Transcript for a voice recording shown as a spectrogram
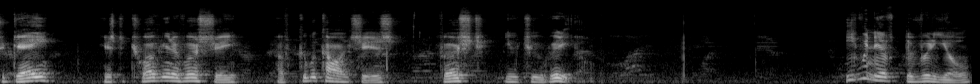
Today is the 12th anniversary of Cooper first YouTube video. Even if the video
